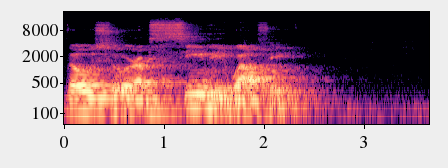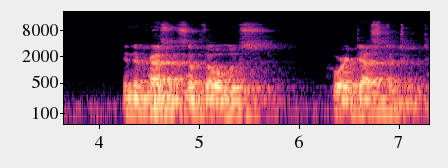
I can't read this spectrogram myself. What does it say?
those who are obscenely wealthy in the presence of those who are destitute.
